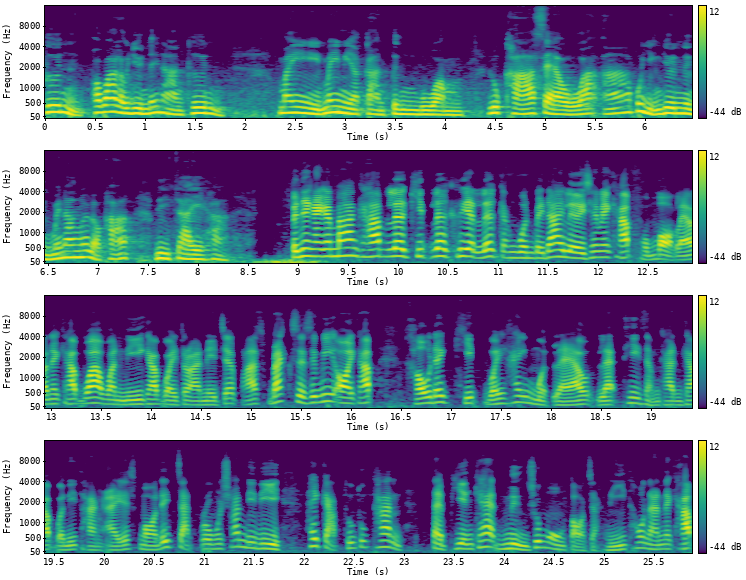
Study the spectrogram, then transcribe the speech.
ขึ้น เพราะว่าเรายืนได้นานขึ้น ไม่ไม่มีอาการตึงบวม ลูกค้าแซวว่าอ้าผู้หญิงยืนหนึ่งไม่นั่งแล้วเหรอคะ ดีใจค่ะ เป็นยังไงกันบ้างครับ เลิกคิดเลิกเครียด เลิกกังวลไปได้เลยใช่ไหมครับ ผมบอกแล้วนะครับว่าวันนี้ครับไวตราเนเจอร์พลัสแบล็กเซซามีออยครับเขาได้คิดไว้ให้หมดแล้ว และที่สำคัญครับ วันนี้ทาง IS m a l l ได้จัดโปรโมชั่นดีๆ ให้กับทุกๆทท่าน แต่เพียงแค่ 1 ชั่วโมงต่อจากนี้เท่านั้นนะครับ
